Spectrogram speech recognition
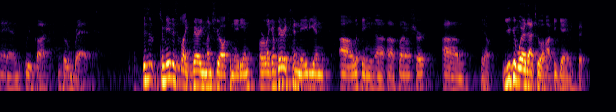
and we've got the red. This is to me, this is like very Montreal Canadiens, or like a very Canadian uh, looking uh, uh, flannel shirt. Um, you know, you can wear that to a hockey game and fit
